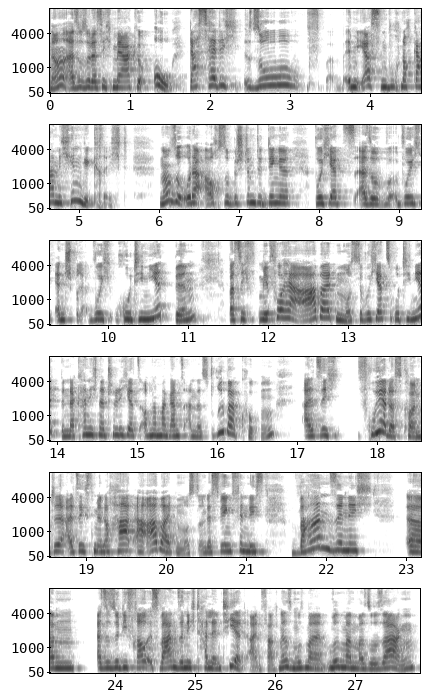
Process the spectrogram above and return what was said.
Ne? Also so, dass ich merke, oh, das hätte ich so im ersten Buch noch gar nicht hingekriegt. Ne? So, oder auch so bestimmte Dinge, wo ich jetzt, also wo ich wo ich routiniert bin, was ich mir vorher erarbeiten musste, wo ich jetzt routiniert bin, da kann ich natürlich jetzt auch noch mal ganz anders drüber gucken, als ich früher das konnte, als ich es mir noch hart erarbeiten musste. Und deswegen finde ich es wahnsinnig, ähm, also so die Frau ist wahnsinnig talentiert einfach. Ne? Das muss man muss man mal so sagen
